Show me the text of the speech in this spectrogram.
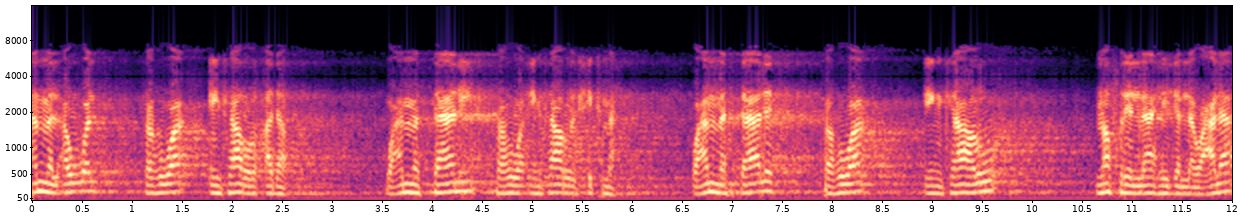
أما الأول فهو إنكار القدر. وأما الثاني فهو إنكار الحكمة. وأما الثالث فهو إنكار نصر الله جل وعلا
